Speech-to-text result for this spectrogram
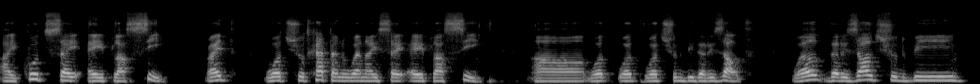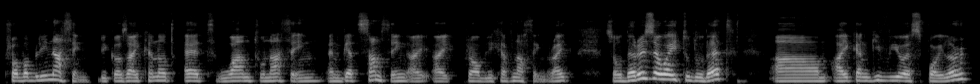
I could say A plus C, right? What should happen when I say A plus C? uh, what, what, what should be the result? Well, the result should be probably nothing because I cannot add one to nothing and get something. I, I probably have nothing, right? So there is a way to do that. Um, I can give you a spoiler.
